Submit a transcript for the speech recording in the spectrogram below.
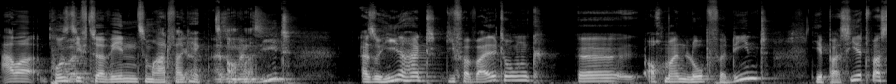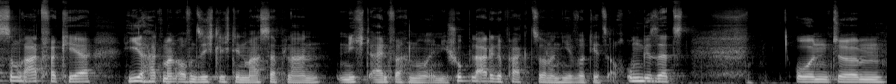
aber positiv aber, zu erwähnen zum Radverkehr. Ja, also man was. sieht, also hier hat die Verwaltung äh, auch mal ein Lob verdient. Hier passiert was zum Radverkehr. Hier hat man offensichtlich den Masterplan nicht einfach nur in die Schublade gepackt, sondern hier wird jetzt auch umgesetzt. Und ähm,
